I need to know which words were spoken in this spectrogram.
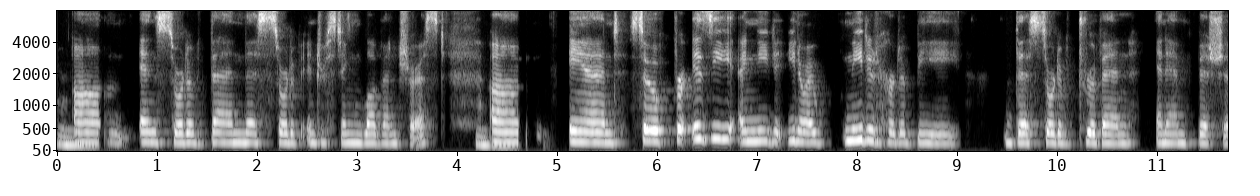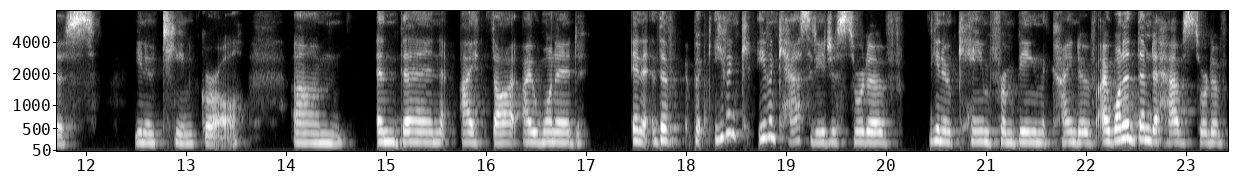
Mm-hmm. Um, and sort of then this sort of interesting love interest. Mm-hmm. Um, and so for Izzy, I needed, you know, I needed her to be this sort of driven and ambitious, you know, teen girl. Um, and then I thought I wanted, and the, but even even Cassidy just sort of you know came from being the kind of i wanted them to have sort of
